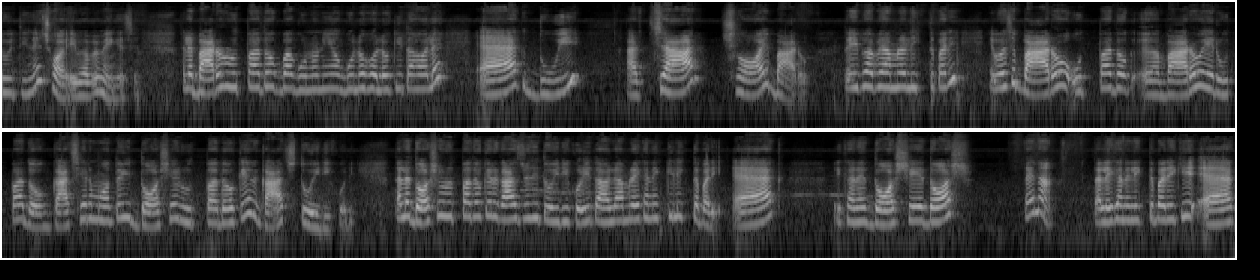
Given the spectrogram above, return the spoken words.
দুই তিনে ছয় এইভাবে ভেঙেছে। তাহলে বারোর উৎপাদক বা গুণনীয়কগুলো হলো কি তাহলে? এক, দুই, আর চার, ছয়, বারো। তো এইভাবে আমরা লিখতে পারি। এবার হচ্ছে বারো উৎপাদক বারো এর উৎপাদক গাছের মতোই দশের উৎপাদকের গাছ তৈরি করি। তাহলে দশের উৎপাদকের গাছ যদি তৈরি করি, তাহলে আমরা এখানে কি লিখতে পারি? এক, এখানে দশে দশ, তাই না? তাহলে এখানে লিখতে পারি কি এক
